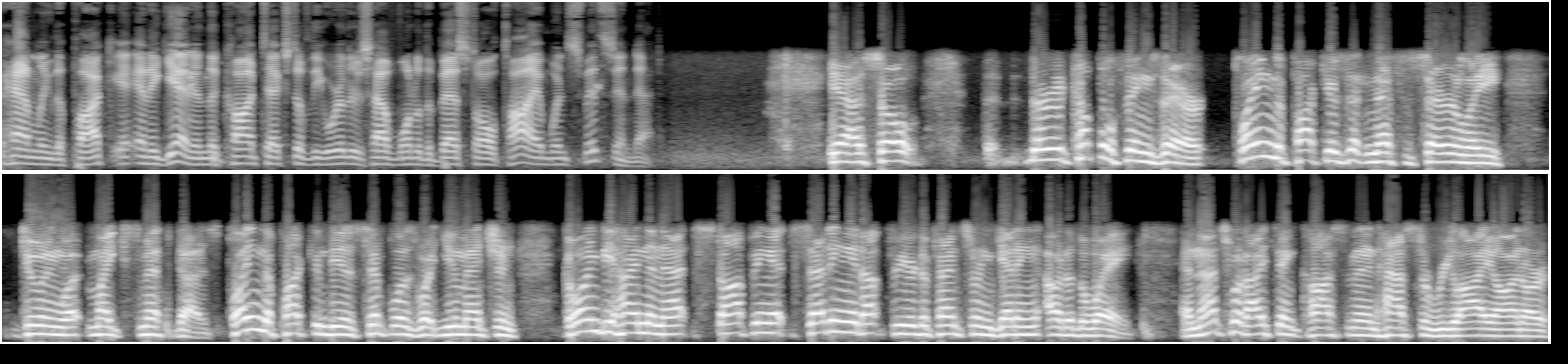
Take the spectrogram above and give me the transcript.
handling the puck? And again, in the context of the Oilers have one of the best all time when Smith's in net. Yeah, so th- there are a couple things there. Playing the puck isn't necessarily doing what Mike Smith does. Playing the puck can be as simple as what you mentioned going behind the net, stopping it, setting it up for your defenseman, and getting out of the way. And that's what I think Koskinen has to rely on or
